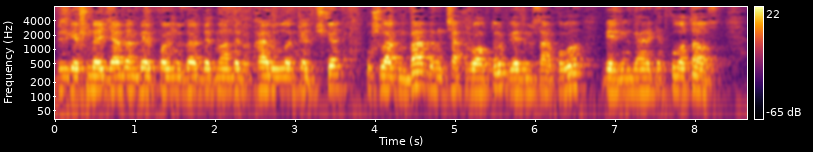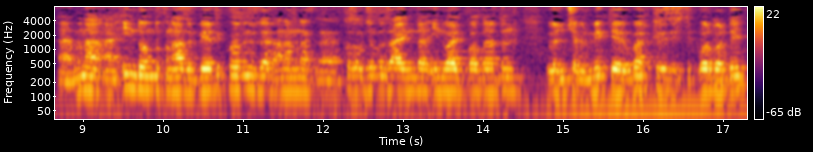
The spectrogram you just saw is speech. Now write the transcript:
бизге ушундай жардам берип коюңуздар деп мынандай бир кайрылуулар келип түшкөн ушулардын баардыгын чакырып алып туруп ведомство аркылуу бергенге аракет кылып атабыз. Мына индомдукун азыр бердик көрдүңүздөр. Анан мына кызыл жылдыз айылында инвалид балдардын өзүнчө бир мектеби бар кризистик борбор дейт.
